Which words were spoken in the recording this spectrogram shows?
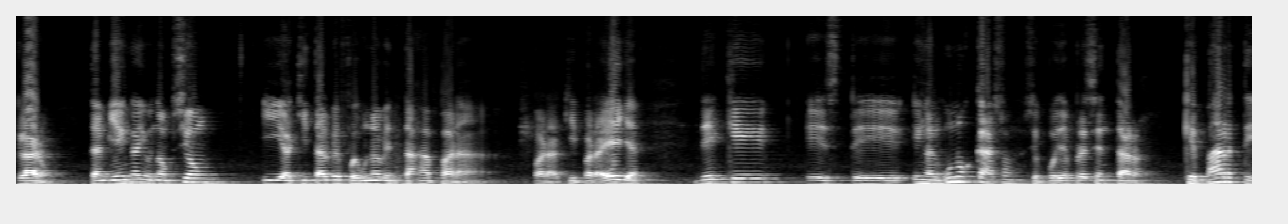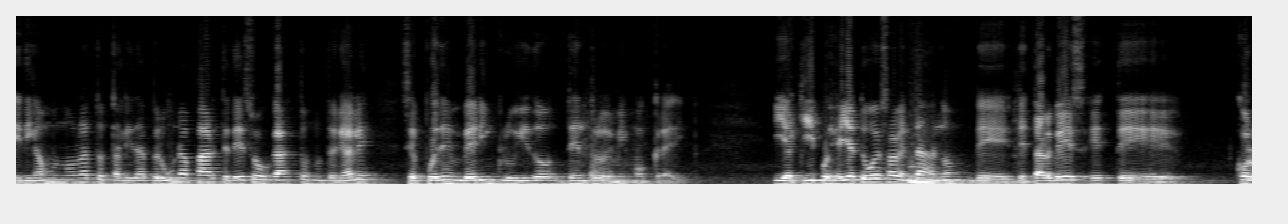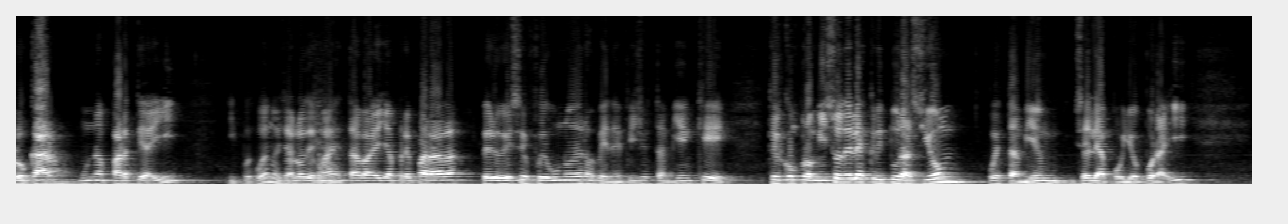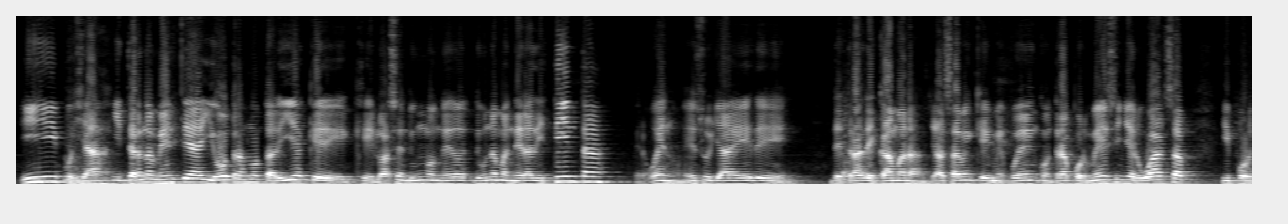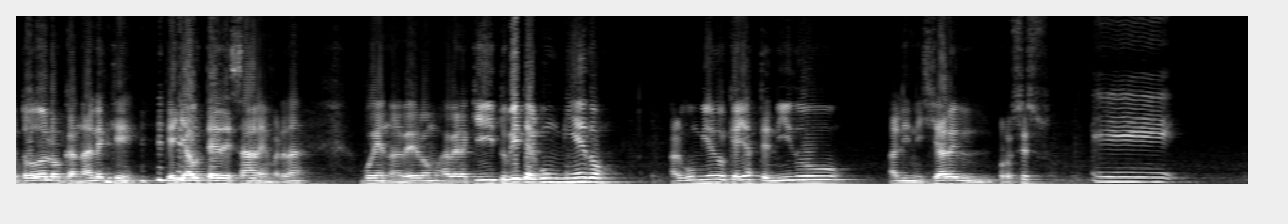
Claro también hay una opción, y aquí tal vez fue una ventaja para, para aquí, para ella, de que este, en algunos casos se puede presentar que parte, digamos no la totalidad, pero una parte de esos gastos notariales se pueden ver incluidos dentro del mismo crédito. Y aquí pues ella tuvo esa ventaja, ¿no? De, de tal vez este, colocar una parte ahí y pues bueno, ya lo demás estaba ella preparada, pero ese fue uno de los beneficios también que, que el compromiso de la escrituración pues también se le apoyó por ahí. Y pues ya internamente hay otras notarías que, que lo hacen de, un de una manera distinta, pero bueno, eso ya es de detrás de cámara. Ya saben que me pueden encontrar por Messenger, WhatsApp y por todos los canales que, que ya ustedes saben, ¿verdad? Bueno, a ver, vamos a ver aquí. ¿Tuviste algún miedo ¿Algún miedo que hayas tenido al iniciar el proceso? Eh,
